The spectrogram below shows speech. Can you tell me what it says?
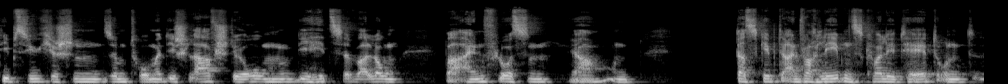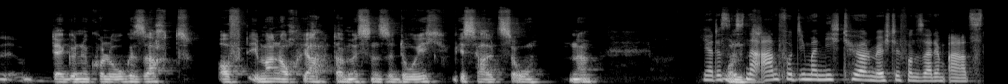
die psychischen Symptome, die Schlafstörungen, die Hitzewallung beeinflussen. Ja, und das gibt einfach Lebensqualität und der Gynäkologe sagt oft immer noch, ja, da müssen sie durch, ist halt so. Ne? Ja, das und, ist eine Antwort, die man nicht hören möchte von seinem Arzt.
